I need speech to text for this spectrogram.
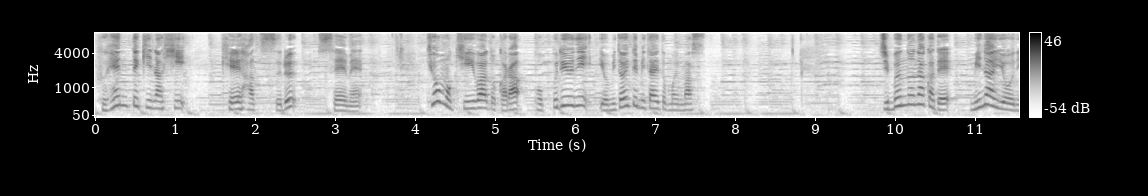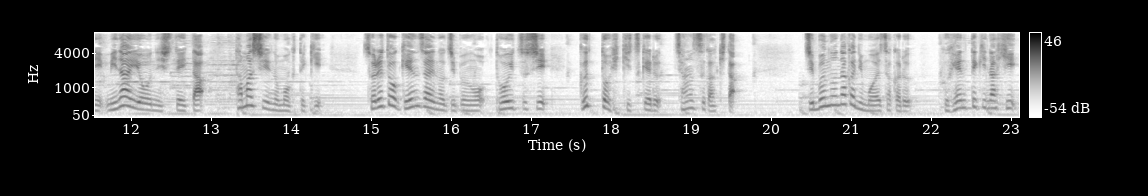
普遍的な非啓発する生命。今日もキーワードからポップ流に読み解いてみたいと思います。自分の中で見ないように見ないようにしていた魂の目的。それと現在の自分を統一しぐっと引きつけるチャンスが来た。自分の中に燃え盛る普遍的な非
